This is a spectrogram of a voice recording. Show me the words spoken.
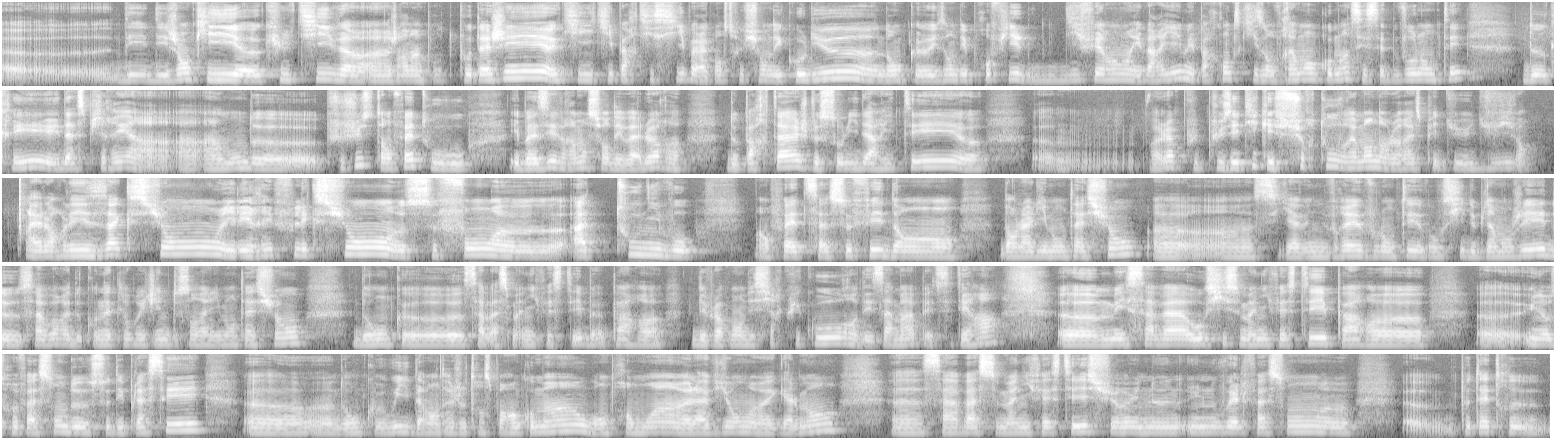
euh, des, gens qui euh, cultivent un, jardin potager, euh, qui, participent à la construction d'écolieux, donc ils ont des profils différents et variés, mais par contre ce qu'ils ont vraiment en commun c'est cette volonté de créer et d'aspirer à, un monde plus juste en fait, où est basé vraiment sur des valeurs de partage, de solidarité, voilà, plus, plus éthique et surtout vraiment dans le respect du vivant. Alors les actions et les réflexions se font à tout niveau. En fait, ça se fait dans, dans l'alimentation. Euh, s'il y avait une vraie volonté aussi de bien manger, de savoir et de connaître l'origine de son alimentation. Donc euh, ça va se manifester bah, par euh, le développement des circuits courts, des AMAP, etc. mais ça va aussi se manifester par une autre façon de se déplacer. donc oui, davantage de transport en commun, où on prend moins l'avion également. ça va se manifester sur une, une nouvelle façon peut-être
